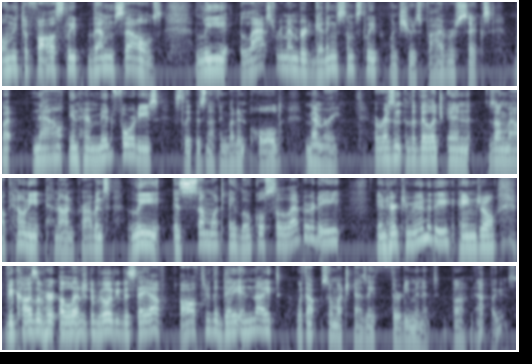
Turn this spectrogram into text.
only to fall asleep themselves. Li last remembered getting some sleep when she was five or six, but now in her mid 40s, sleep is nothing but an old memory. A resident of the village in Zhongmao County, Henan Province, Li is somewhat a local celebrity in her community, Angel, because of her alleged ability to stay up all through the day and night without so much as a 30 minute uh, nap, I guess.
